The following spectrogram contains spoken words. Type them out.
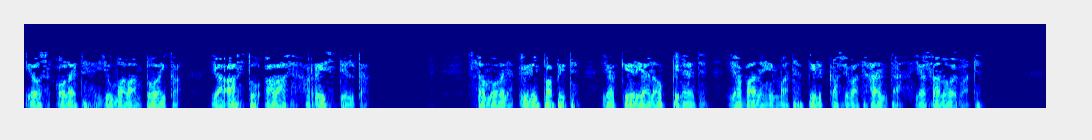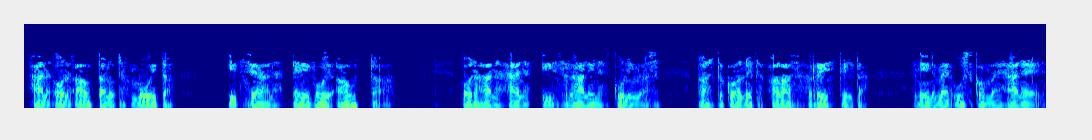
jos olet Jumalan poika, ja astu alas ristiltä. Samoin ylipapit ja kirjanoppineet ja vanhimmat pilkkasivat häntä ja sanoivat, hän on auttanut muita, itseään ei voi auttaa. Onhan hän Israelin kuningas, astukoon nyt alas ristiltä, niin me uskomme häneen.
